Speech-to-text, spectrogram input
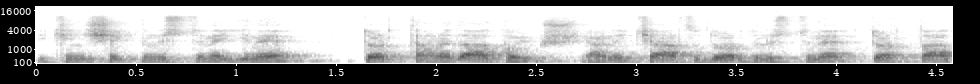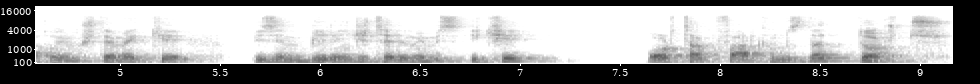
İkinci şeklin üstüne yine 4 tane daha koymuş. Yani 2 artı 4'ün üstüne 4 daha koymuş. Demek ki bizim birinci terimimiz 2. Ortak farkımız da 4.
